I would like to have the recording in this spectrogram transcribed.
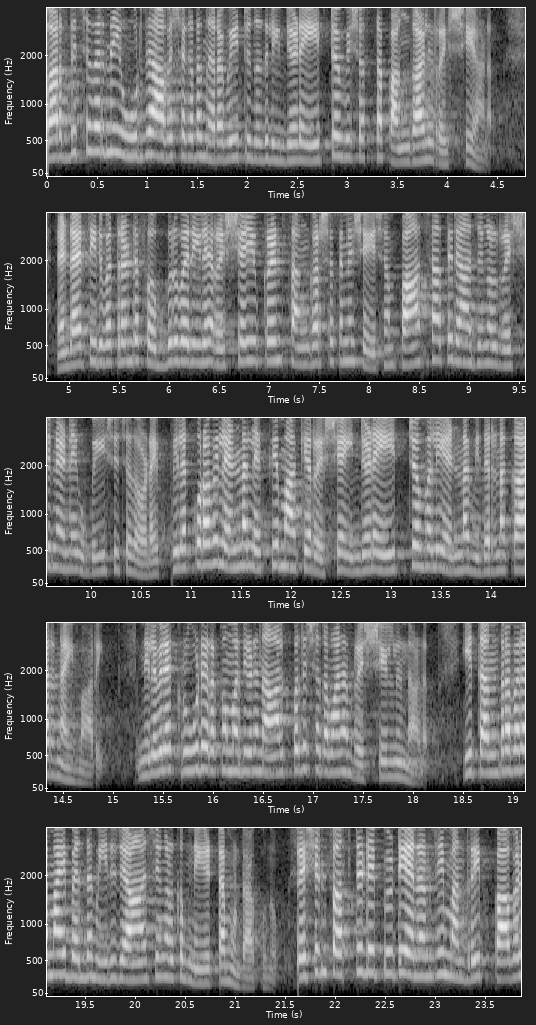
വർദ്ധിച്ചു വരുന്ന ഈ ഊർജ ആവശ്യകത നിറവേറ്റുന്നതിൽ ഇന്ത്യയുടെ ഏറ്റവും വിശ്വസ്ത പങ്കാളി റഷ്യയാണ്. രണ്ടായിരത്തി ഇരുപത്തിരണ്ട് ഫെബ്രുവരിയിലെ റഷ്യ യുക്രൈൻ സംഘർഷത്തിന് ശേഷം പാശ്ചാത്യ രാജ്യങ്ങൾ റഷ്യൻ എണ്ണ ഉപേക്ഷിച്ചതോടെ വിലക്കുറവിൽ എണ്ണ ലഭ്യമാക്കിയ റഷ്യ ഇന്ത്യയുടെ ഏറ്റവും വലിയ എണ്ണ വിതരണക്കാരനായി മാറി. നിലവിലെ ക്രൂഡ് ഇറക്കുമതിയുടെ നാൽപ്പത് ശതമാനം റഷ്യയിൽ നിന്നാണ്. ഈ തന്ത്രപരമായ ബന്ധം ഇരു രാജ്യങ്ങൾക്കും നേട്ടമുണ്ടാക്കുന്നു. റഷ്യൻ ഫസ്റ്റ് ഡെപ്യൂട്ടി എനർജി മന്ത്രി പവൽ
